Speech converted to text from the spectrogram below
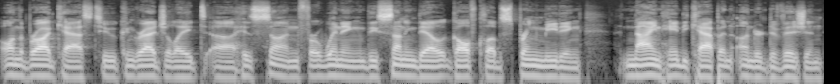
on the broadcast to congratulate uh, his son for winning the Sunningdale Golf Club spring meeting nine handicap and under division.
